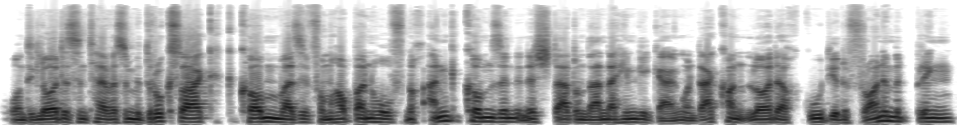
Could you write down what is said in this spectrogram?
Und die Leute sind teilweise mit Rucksack gekommen, weil sie vom Hauptbahnhof noch angekommen sind in der Stadt und dann dahin gegangen. Und da konnten Leute auch gut ihre Freunde mitbringen.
